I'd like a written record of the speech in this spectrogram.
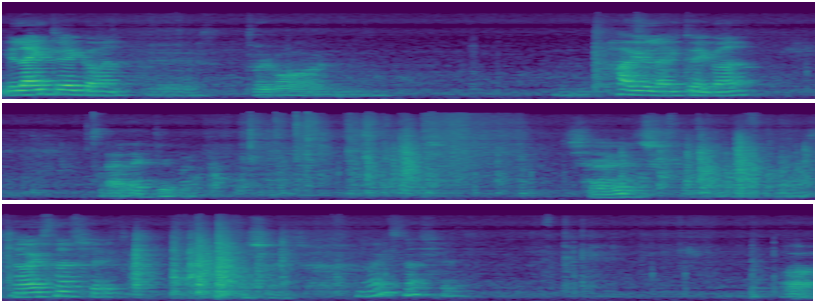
you like dragon. Yes. Dragon. How you like dragon? I like dragon. Shade. No, it's not shade. Shade. No, it's not shade. Ah.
